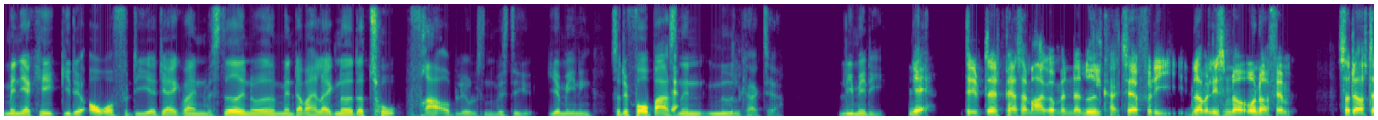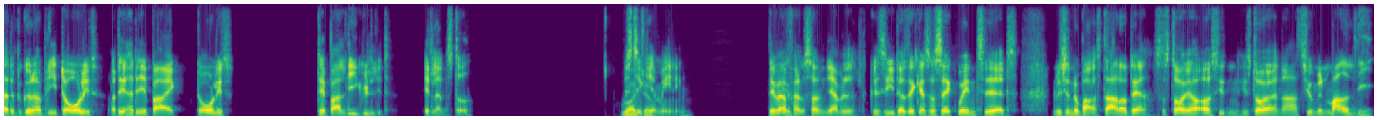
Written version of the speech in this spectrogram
Men jeg kan ikke give det over, fordi at jeg ikke var investeret i noget, men der var heller ikke noget, der tog fra oplevelsen, hvis det giver mening. Så det får bare sådan en middelkarakter. Lige midt i. Ja, det, det passer meget godt med den der middelkarakter, fordi når man ligesom når under 5, så er det også der, det begynder at blive dårligt. Og det her, det er bare ikke dårligt. Det er bare ligegyldigt et eller andet sted, hvis det giver mening. Det er i hvert fald sådan, jeg vil kan sige det. Og det kan så segue ind til, at hvis jeg nu bare starter der, så står jeg også i den historie og narrativ, men meget lige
